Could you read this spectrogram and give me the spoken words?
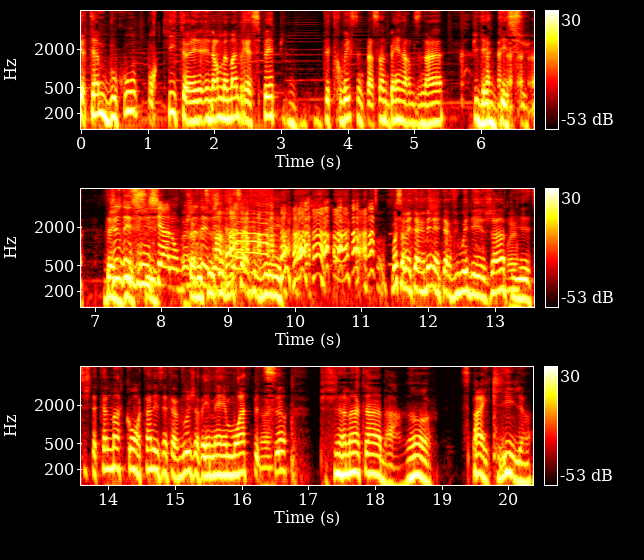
que tu aimes beaucoup, pour qui tu as énormément de respect, puis de trouver que c'est une personne bien ordinaire, puis d'être déçu. Juste des déçu. initiales, on veut Ça juste veut des initiales. Moi, ça m'est arrivé d'interviewer des gens, puis tu sais, j'étais tellement content des interviews, j'avais les mains moites, puis tout Ouais. ça. Puis finalement, tabarnak, Spike Lee, là.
